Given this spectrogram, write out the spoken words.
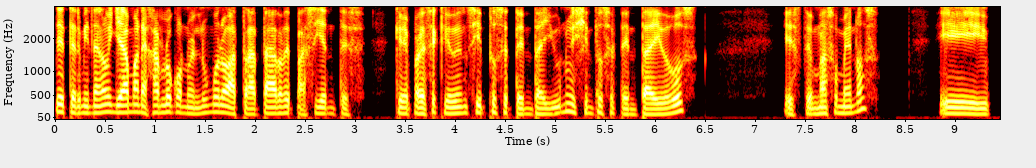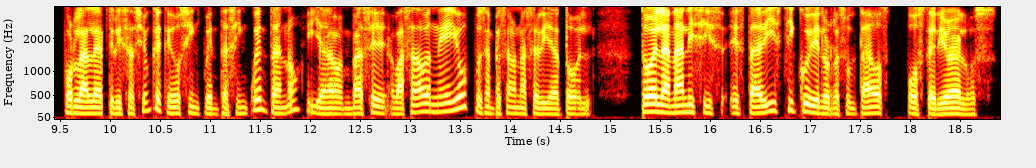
Determinaron ya manejarlo con el número a tratar de pacientes, que parece que quedó en 171 y 172, este, más o menos. Y por la aleatorización que quedó 50-50, ¿no? Y ya en base, basado en ello, pues empezaron a hacer ya todo el, todo el análisis estadístico y de los resultados posterior a los,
